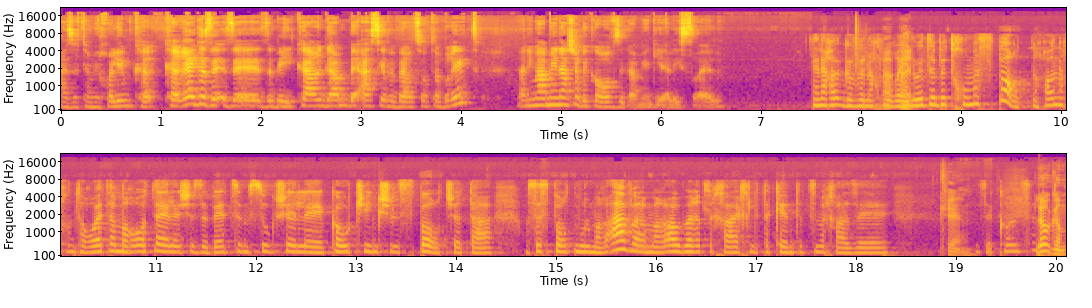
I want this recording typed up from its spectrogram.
אז אתם יכולים, כרגע זה, זה, זה בעיקר גם באסיה ובארצות הברית, ואני מאמינה שבקרוב זה גם יגיע לישראל. אגב, אנחנו אה, ראינו אה. את זה בתחום הספורט, נכון? אתה רואה את המראות האלה שזה בעצם סוג של קואוצ'ינג אה, של ספורט, שאתה עושה ספורט מול מראה והמראה אומרת לך איך לתקן את עצמך, זה, כן. זה קונספט. לא, גם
